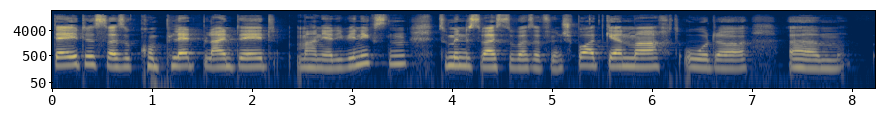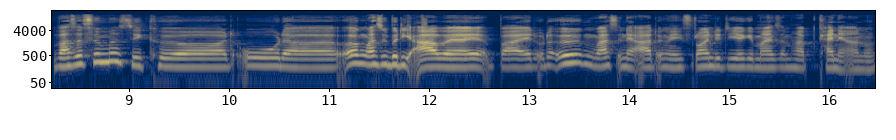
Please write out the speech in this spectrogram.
datest, also komplett Blind Date machen ja die wenigsten. Zumindest weißt du, was er für einen Sport gern macht oder ähm, was er für Musik hört oder irgendwas über die Arbeit oder irgendwas in der Art, irgendwelche Freunde, die ihr gemeinsam habt, keine Ahnung.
